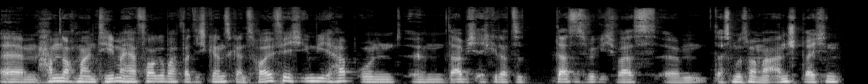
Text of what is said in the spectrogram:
ähm, haben noch mal ein Thema hervorgebracht, was ich ganz, ganz häufig irgendwie habe. Und ähm, da habe ich echt gedacht, so, das ist wirklich was, ähm, das muss man mal ansprechen,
